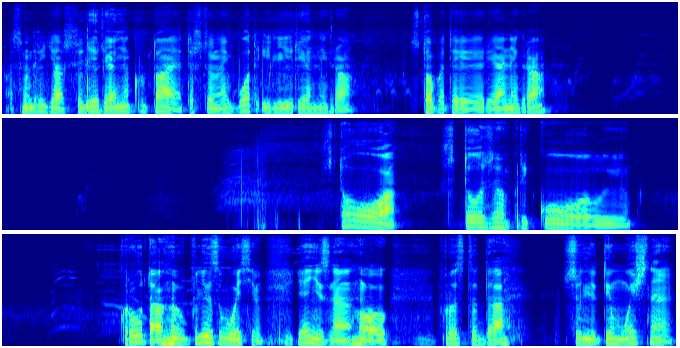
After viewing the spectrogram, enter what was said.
А смотрите, а Шелли реально крутая. Это что, найбот или реальная игра? Стоп, это реальная игра? Что? Что за приколы? Круто, плюс 8. Я не знаю, вау. Просто да. Шили, ты мощная?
